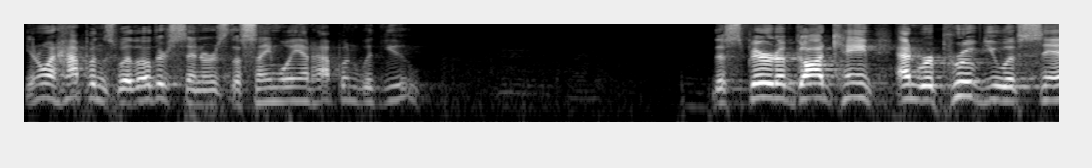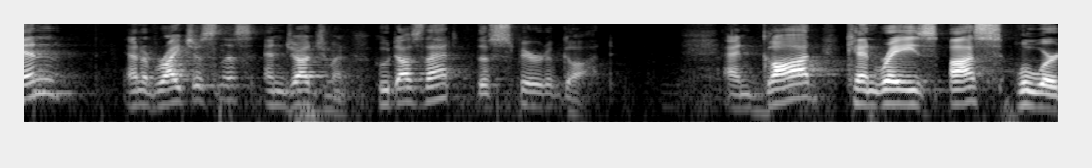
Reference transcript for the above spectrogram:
You know what happens with other sinners the same way it happened with you. The Spirit of God came and reproved you of sin and of righteousness and judgment. Who does that? The Spirit of God. And God can raise us who were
